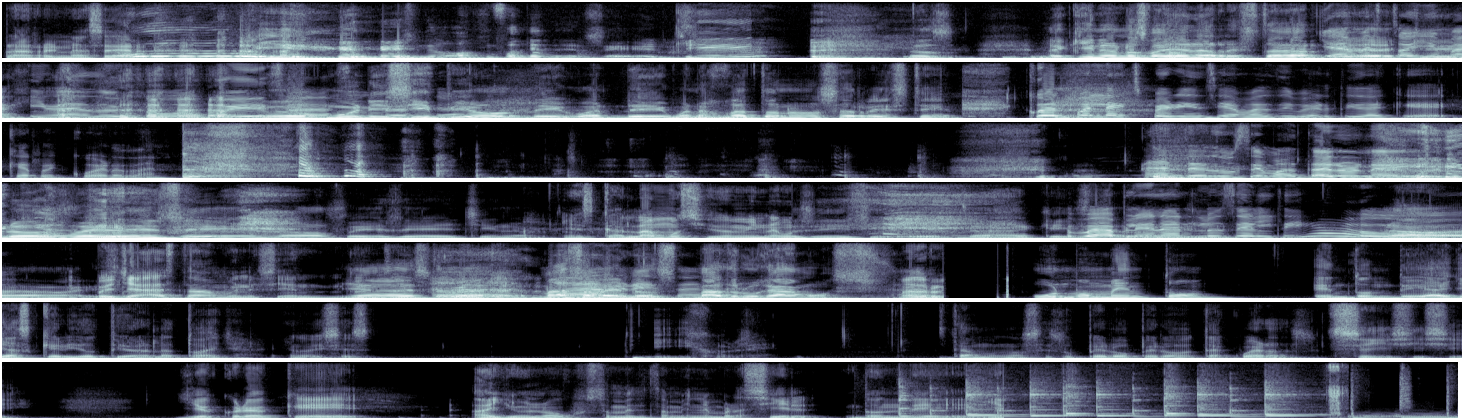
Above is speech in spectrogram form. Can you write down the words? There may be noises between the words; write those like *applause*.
para renacer. Uy, *laughs* no puede ser. ¿Qué? Nos- aquí no nos vayan a arrestar. Ya eh, me estoy aquí- imaginando cómo *laughs* fue esa municipio de, de Guanajuato no nos arreste. ¿Cuál fue la experiencia más divertida que, que recuerdan? Antes no se mataron ahí. *laughs* No Dios puede ser, no puede ser, chino. Escalamos y dominamos. Sí, sí, está, qué ¿Fue a plena luz del día o...? No, no, no. Pues ya estaba amaneciendo. Ya estaba- más o menos, santa. madrugamos. Madrug- Un momento en donde hayas querido tirar la toalla. Y no dices, híjole. Estamos, no se superó, pero ¿te acuerdas? Sí, sí, sí. Yo creo que hay uno justamente también en Brasil donde ya-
